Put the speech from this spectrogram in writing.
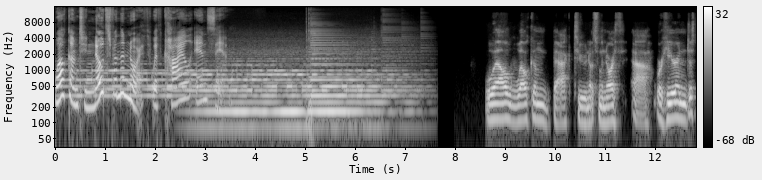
Welcome to Notes from the North with Kyle and Sam. Well, welcome back to Notes from the North. Uh, we're here and just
